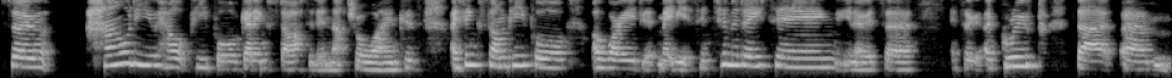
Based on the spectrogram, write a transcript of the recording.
So, how do you help people getting started in natural wine? Because I think some people are worried maybe it's intimidating. You know, it's a it's a, a group that um,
